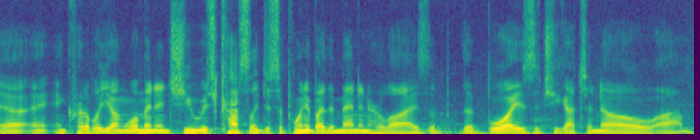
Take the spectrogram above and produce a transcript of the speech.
uh, incredible young woman. And she was constantly disappointed by the men in her lives, the the boys that she got to know. Um,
